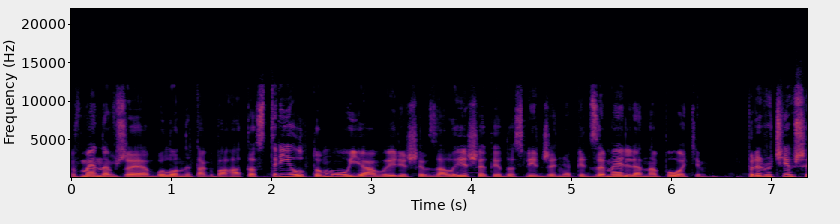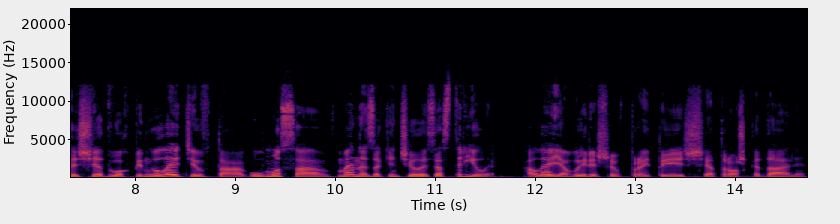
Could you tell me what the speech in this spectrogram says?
В мене вже було не так багато стріл, тому я вирішив залишити дослідження підземелля на потім. Приручивши ще двох пінгулетів та гумуса, в мене закінчилися стріли, але я вирішив пройти ще трошки далі.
